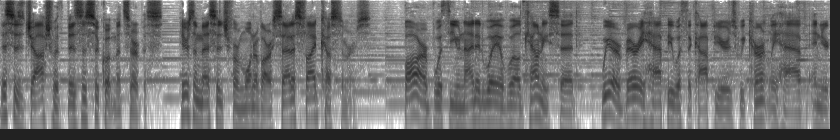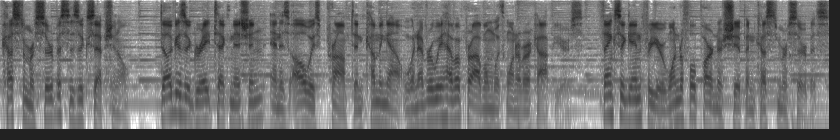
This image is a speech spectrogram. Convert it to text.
This is Josh with Business Equipment Service. Here's a message from one of our satisfied customers. Barb with the United Way of Weld County said, We are very happy with the copiers we currently have, and your customer service is exceptional. Doug is a great technician and is always prompt in coming out whenever we have a problem with one of our copiers. Thanks again for your wonderful partnership and customer service.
